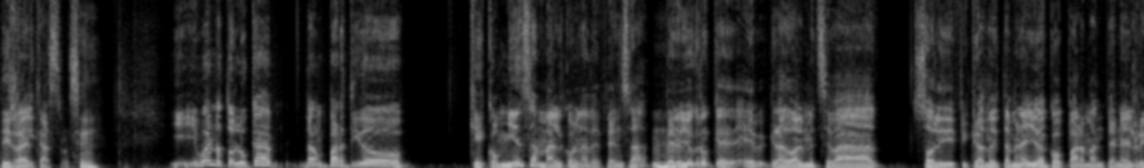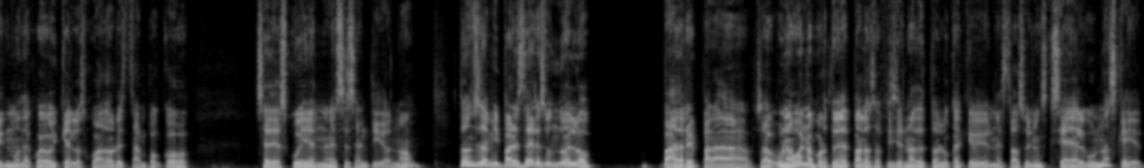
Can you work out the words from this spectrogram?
Israel Castro. Sí. Y, bueno, Toluca da un partido que comienza mal con la defensa, pero yo creo que eh, gradualmente se va solidificando y también ayuda como para mantener el ritmo de juego y que los jugadores tampoco se descuiden en ese sentido, ¿no? Entonces, a mi parecer, es un duelo padre para, o sea, una buena oportunidad para los aficionados de Toluca que viven en Estados Unidos, que sí hay algunos que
